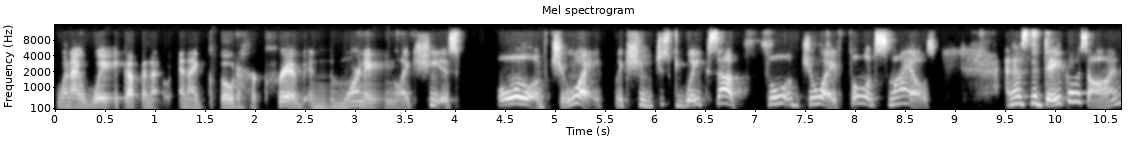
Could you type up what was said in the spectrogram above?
when i wake up and I, and I go to her crib in the morning like she is full of joy. Like she just wakes up full of joy full of smiles. And as the day goes on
